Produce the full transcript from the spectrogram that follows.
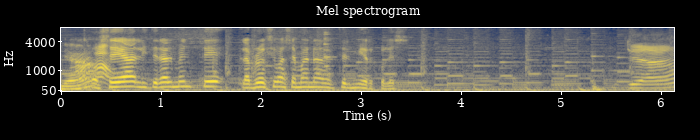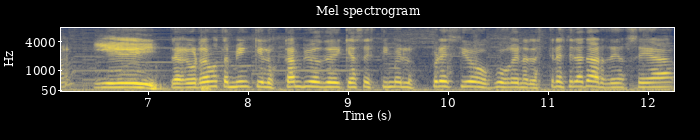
¿Ya? O sea, literalmente la próxima semana desde el miércoles. Ya. Yay. Les recordamos también que los cambios de que hace Steam en los precios ocurren a las 3 de la tarde, o sea,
